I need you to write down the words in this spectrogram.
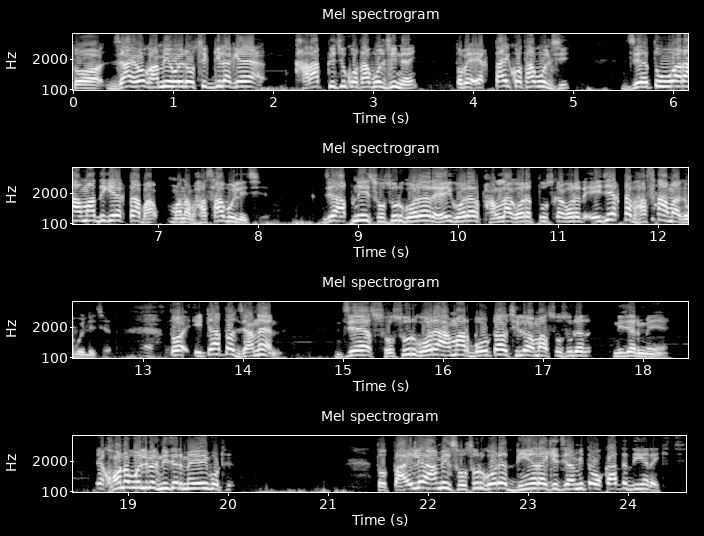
তো যাই হোক আমি ওই রসিকগুলাকে খারাপ কিছু কথা বলছি নাই তবে একটাই কথা বলছি যেহেতু আর আমাদিকে একটা মানে ভাষা বলেছে যে আপনি শ্বশুর ঘরের এই ঘরের ফাল্লা ঘরের তুস্কা ঘরের এই যে একটা ভাষা আমাকে বলেছেন। আচ্ছা। তো এটা তো জানেন যে শ্বশুর ঘরে আমার বউটাও ছিল আমার শ্বশুরের নিজের মেয়ে। এখনও বলবে নিজের মেয়েই বটে। তো তাইলে আমি শ্বশুর ঘরে দিয়ে রেখেছি আমি তো ওকাতে দিয়ে রেখেছি।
